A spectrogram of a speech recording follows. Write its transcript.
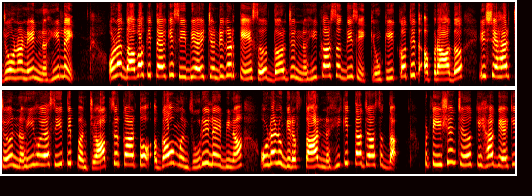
ਜੋ ਉਹਨਾਂ ਨੇ ਨਹੀਂ ਲਈ। ਉਹਨਾਂ ਦਾਅਵਾ ਕੀਤਾ ਹੈ ਕਿ ਸੀਬੀਆਈ ਚੰਡੀਗੜ੍ਹ ਕੇਸ ਦਰਜ ਨਹੀਂ ਕਰ ਸਕਦੀ ਸੀ ਕਿਉਂਕਿ ਕਥਿਤ ਅਪਰਾਧ ਇਸ ਸ਼ਹਿਰ 'ਚ ਨਹੀਂ ਹੋਇਆ ਸੀ ਤੇ ਪੰਜਾਬ ਸਰਕਾਰ ਤੋਂ ਅਗਾਊ ਮਨਜ਼ੂਰੀ ਲਏ ਬਿਨਾ ਉਹਨਾਂ ਨੂੰ ਗ੍ਰਿਫਤਾਰ ਨਹੀਂ ਕੀਤਾ ਜਾ ਸਕਦਾ। ਪਟੀਸ਼ਨ 'ਚ ਕਿਹਾ ਗਿਆ ਕਿ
